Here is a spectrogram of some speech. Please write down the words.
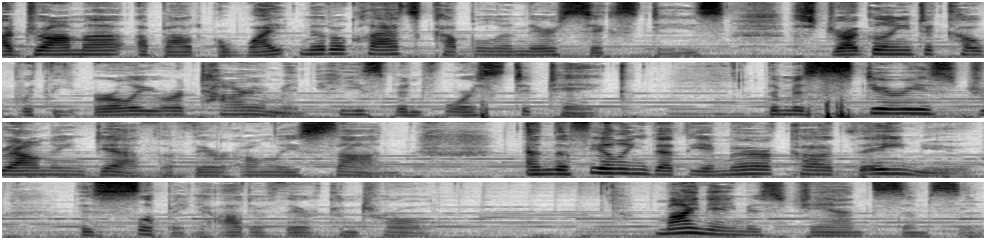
a drama about a white middle class couple in their 60s struggling to cope with the early retirement he's been forced to take, the mysterious drowning death of their only son, and the feeling that the America they knew is slipping out of their control. My name is Jan Simpson.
